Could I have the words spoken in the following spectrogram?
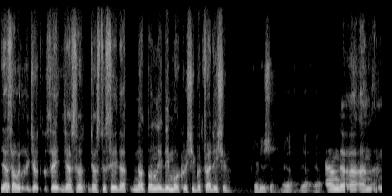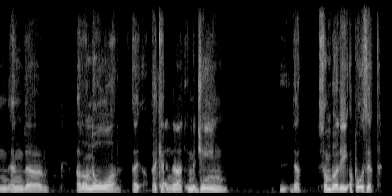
Yes, I would like just to say, just, uh, just to say that not only democracy, but tradition. Tradition. Yeah, yeah, yeah. And, uh, and, and, and um I don't know, I, I cannot imagine that somebody oppose it.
